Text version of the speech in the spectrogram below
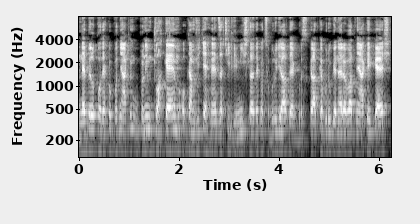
nebyl pod, jako pod nějakým úplným tlakem okamžitě hned začít vymýšlet, jako co budu dělat, jak budu, zkrátka budu generovat nějaký cash.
